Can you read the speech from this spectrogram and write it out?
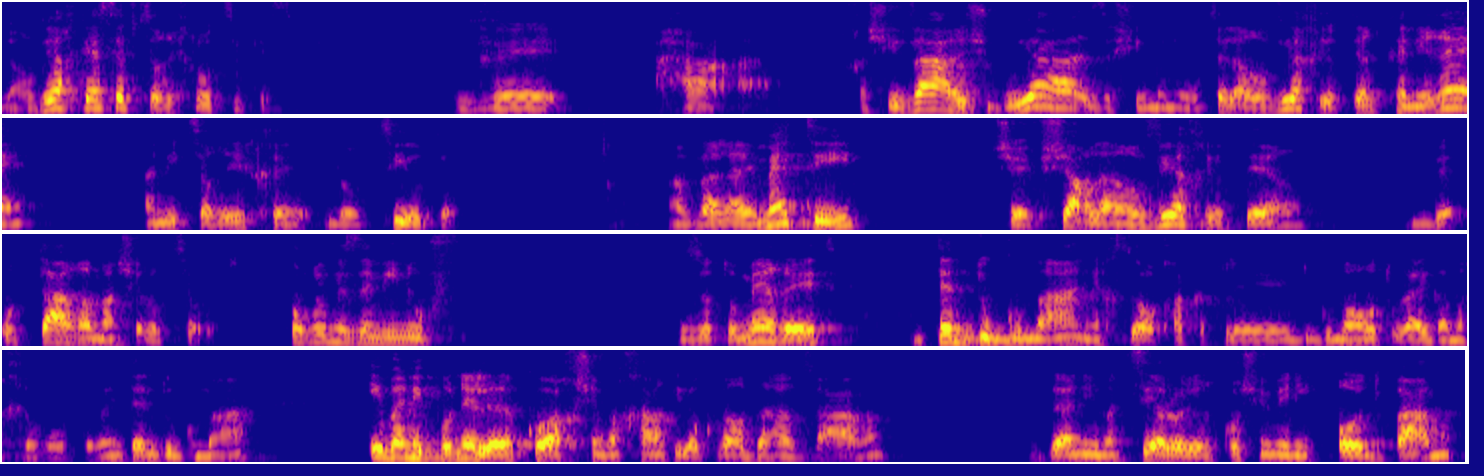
להרוויח כסף צריך להוציא כסף. והחשיבה השגויה זה שאם אני רוצה להרוויח יותר, כנראה אני צריך להוציא יותר. אבל האמת היא שאפשר להרוויח יותר באותה רמה של הוצאות. קוראים לזה מינוף. זאת אומרת, ניתן דוגמה, אני אחזור אחר כך לדוגמאות אולי גם אחרות, אבל ניתן דוגמה. אם אני פונה ללקוח שמכרתי לו כבר בעבר, ואני מציע לו לרכוש ממני עוד פעם,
